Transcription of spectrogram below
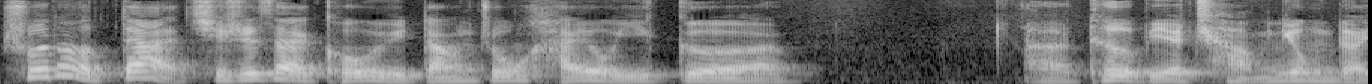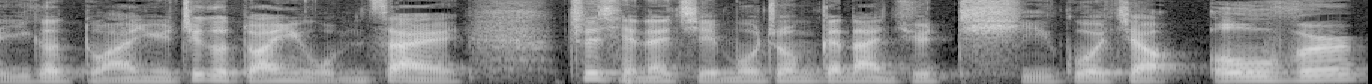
说到 dead，其实在口语当中还有一个呃特别常用的一个短语，这个短语我们在之前的节目中跟大家去提过，叫 over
